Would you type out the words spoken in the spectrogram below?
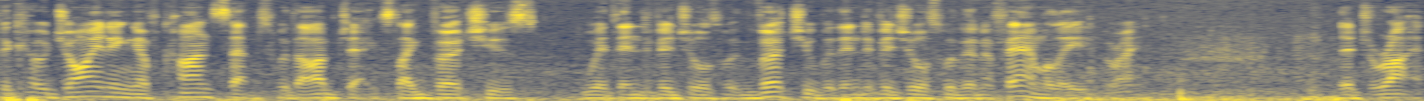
The co-joining of concepts with objects, like virtues with individuals, with virtue with individuals within a family, right. They're.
